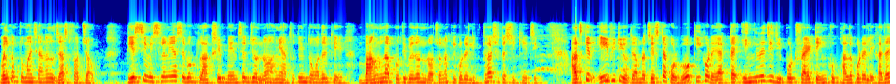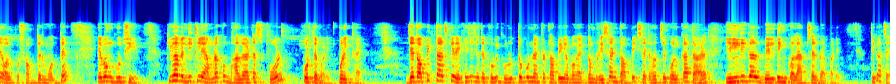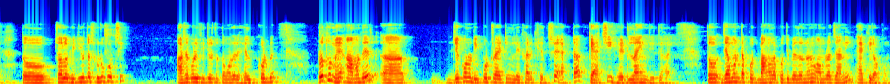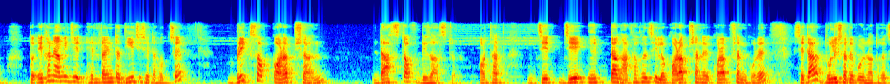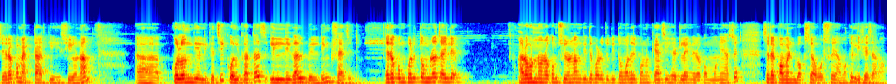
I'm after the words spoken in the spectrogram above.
Welcome to my channel just for job PSC miscellaneous এবং clerkship মেন্সের জন্য আমি এতদিন তোমাদেরকে বাংলা প্রতিবেদন রচনা কী করে লিখতে হয় সেটা শিখিয়েছি। আজকের এই ভিডিওতে আমরা চেষ্টা করব কি করে একটা ইংরেজি রিপোর্ট রাইটিং খুব ভালো করে লেখা যায় অল্প শব্দের মধ্যে এবং গুছিয়ে। কীভাবে লিখলে আমরা খুব ভালো একটা স্কোর করতে পারি পরীক্ষায়। যে টপিকটা আজকে রেখেছি সেটা খুবই গুরুত্বপূর্ণ একটা টপিক এবং একদম রিসেন্ট টপিক সেটা হচ্ছে কলকাতার ইললিগাল বিল্ডিং কোল্যাপসের ব্যাপারে। ঠিক আছে? তো চলো ভিডিওটা শুরু করছি। আশা করি ভিডিওটা তোমাদের হেল্প করবে। প্রথমে আমাদের যে কোনো রিপোর্ট রাইটিং লেখার ক্ষেত্রে একটা ক্যাচি হেডলাইন দিতে হয়। তো যেমনটা বাংলা প্রতিবেদনেও আমরা জানি একই রকম। তো এখানে আমি যে হেডলাইনটা দিয়েছি সেটা হচ্ছে bricks of corruption dust of disaster অর্থাৎ যে যে ইঁটটা গাঁথা হয়েছিল করাপশানের করাপশন করে, সেটা ধুলির সাথে পরিণত হয়েছে। এরকম একটা আর কি শিরোনাম। কোলন দিয়ে লিখেছি, কলকাতাস ইললিগাল বিল্ডিং ট্র্যাজেডি এরকম করে তোমরা চাইলে আরও অন্যরকম শিরোনাম দিতে পারো। যদি তোমাদের কোনো ক্যাচি হেডলাইন এরকম মনে আসে, সেটা কমেন্ট বক্সে অবশ্যই আমাকে লিখে জানাও।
